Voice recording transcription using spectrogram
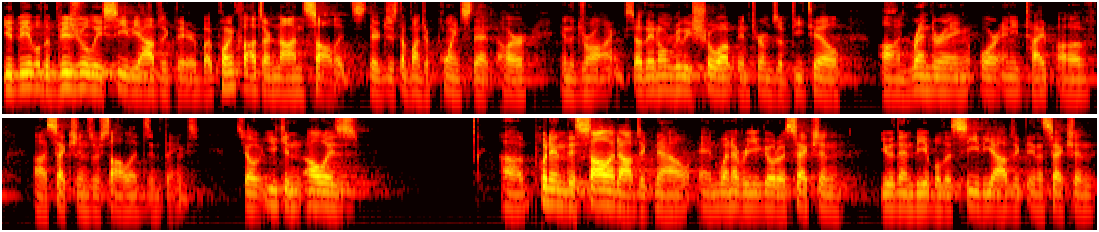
You'd be able to visually see the object there, but point clouds are non-solids. They're just a bunch of points that are in the drawing. So they don't really show up in terms of detail on rendering or any type of uh, sections or solids and things. So you can always uh, put in this solid object now, and whenever you go to a section, you would then be able to see the object in a section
